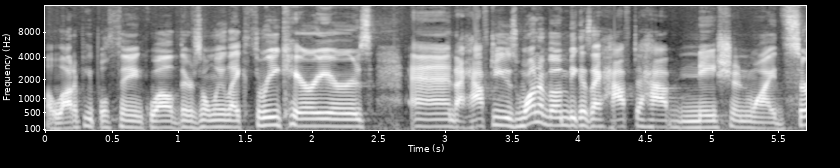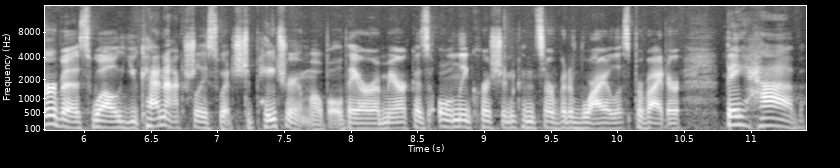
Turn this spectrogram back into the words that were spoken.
A lot of people think, well, there's only like three carriers, and I have to use one of them because I have to have nationwide service. Well, you can actually switch to Patriot Mobile. They are America's only Christian conservative wireless provider. They have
